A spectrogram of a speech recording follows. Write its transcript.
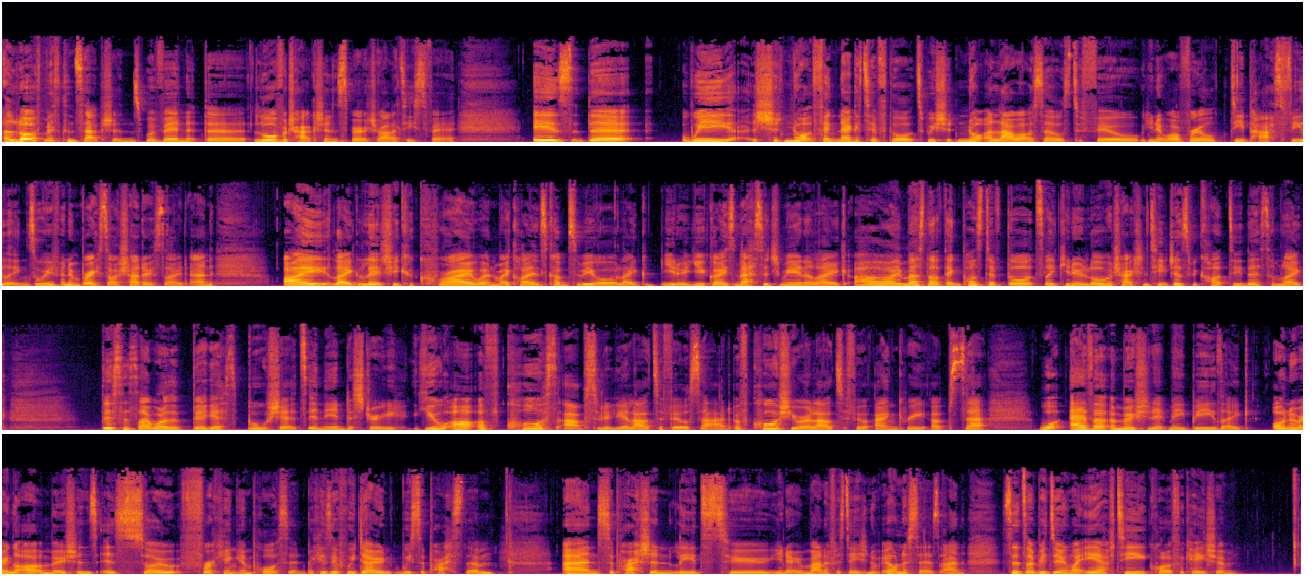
a lot of misconceptions within the law of attraction spirituality sphere is that we should not think negative thoughts. We should not allow ourselves to feel, you know, our real deep ass feelings or even embrace our shadow side. And I like literally could cry when my clients come to me or like, you know, you guys message me and are like, oh, I must not think positive thoughts. Like, you know, law of attraction teachers, we can't do this. I'm like, this is like one of the biggest bullshits in the industry. You are, of course, absolutely allowed to feel sad. Of course, you're allowed to feel angry, upset whatever emotion it may be, like honoring our emotions is so freaking important because if we don't, we suppress them. And suppression leads to, you know, manifestation of illnesses. And since I've been doing my EFT qualification,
